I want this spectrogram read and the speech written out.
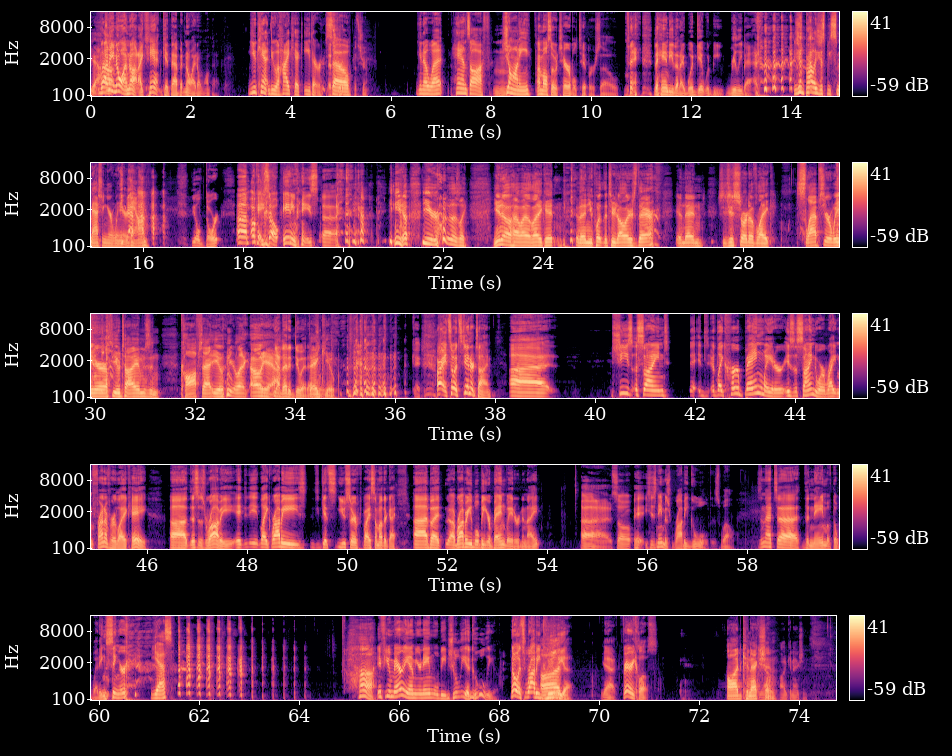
Yeah. Well, I mean, no, I'm not. I can't get that, but no, I don't want that. you can't do a high kick either. That's so, true. That's true. You know what? Hands off, Mm. Johnny. I'm also a terrible tipper, so the handy that I would get would be really bad. You should probably just be smashing your wiener down. the old dort. Um, okay, so anyways, uh, you know, you're one of those like, you know how I like it, and then you put the two dollars there, and then she just sort of like slaps your wiener a few times and coughs at you, and you're like, oh yeah, yeah, that'd do it. thank actually. you. Okay. All right, so it's dinner time. Uh she's assigned like her bang waiter is assigned to her right in front of her like, "Hey, uh this is Robbie." It, it like Robbie gets usurped by some other guy. Uh but uh, Robbie will be your bang waiter tonight. Uh so his name is Robbie Gould as well. Isn't that uh the name of the wedding singer? Yes. Huh? if you marry him, your name will be Julia Gulia. No, it's Robbie Gulia. yeah, very close. Odd connection. Yeah, odd connection.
